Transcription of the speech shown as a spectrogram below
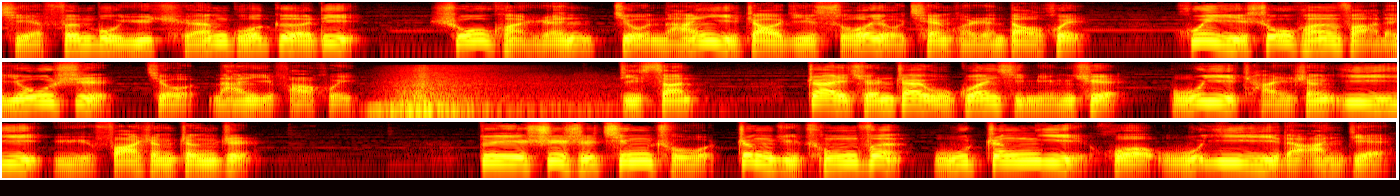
且分布于全国各地，收款人就难以召集所有欠款人到会，会议收款法的优势就难以发挥。第三，债权债务关系明确，不易产生异议与发生争执。对事实清楚、证据充分、无争议或无异议的案件，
